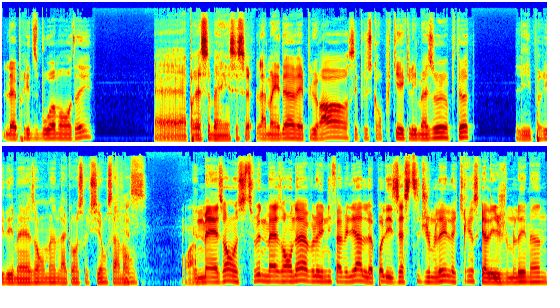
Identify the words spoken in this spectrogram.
le prix du bois monté. Euh, après ça, ben c'est ça. La main-d'œuvre est plus rare, c'est plus compliqué avec les mesures puis tout. Les prix des maisons, man, la construction, ça monte. Wow. Une maison, si tu veux une maison neuve, là, unifamiliale, là, pas les astis jumelés, le Chris qui a les jumelés, man.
